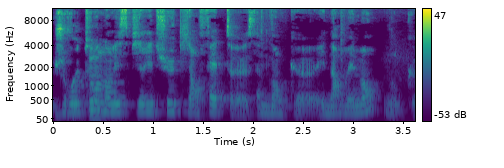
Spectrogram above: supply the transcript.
Je retourne mm. dans les spiritueux qui en fait euh, ça me manque énormément, donc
